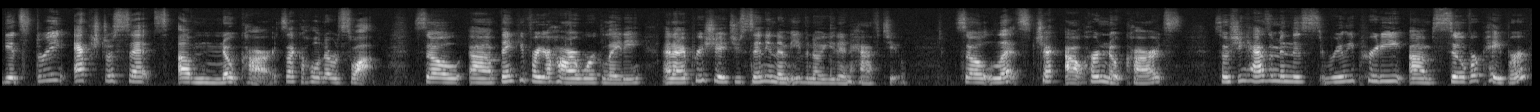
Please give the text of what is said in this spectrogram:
gets three extra sets of note cards. It's like a whole nother swap. So uh, thank you for your hard work, lady. And I appreciate you sending them even though you didn't have to. So let's check out her note cards. So she has them in this really pretty um, silver paper.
